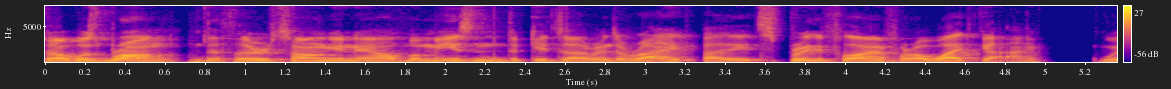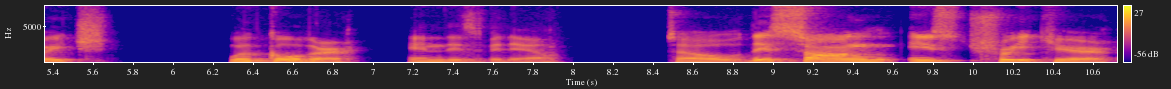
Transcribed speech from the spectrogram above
So I was wrong. The third song in the album isn't The Kids Aren't Alright, but it's Pretty Fly for a White Guy, which we'll cover in this video. So this song is trickier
